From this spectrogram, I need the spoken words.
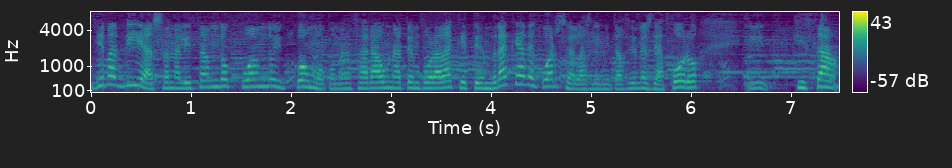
lleva días analizando cuándo y cómo comenzará una temporada que tendrá que adecuarse a las limitaciones de aforo y quizá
